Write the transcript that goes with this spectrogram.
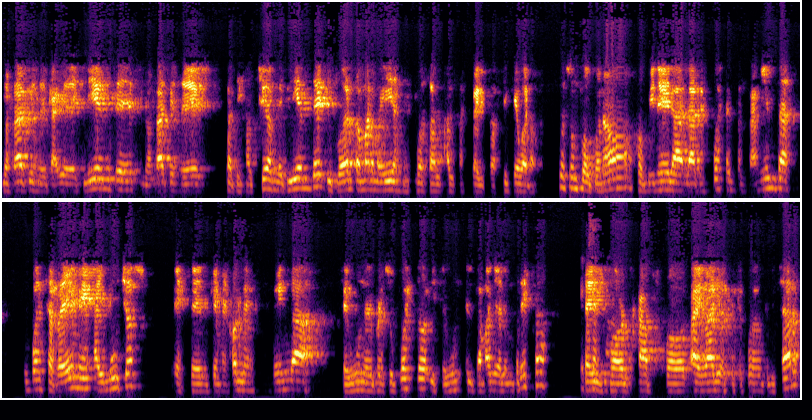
los ratios de caída de clientes, los ratios de satisfacción de cliente y poder tomar medidas después al, respecto. Así que bueno, eso es un poco, ¿no? Combiné la, la respuesta entre herramientas, un buen CRM, hay muchos, este, el que mejor les venga según el presupuesto y según el tamaño de la empresa, Salesforce, HubSpot, hay varios que se pueden utilizar.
